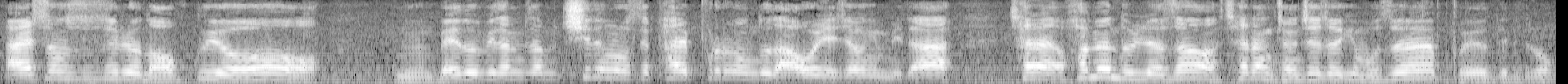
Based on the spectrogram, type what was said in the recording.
알선 수수료는 없고요. 음, 매도비 33, 취등록세 8% 정도 나올 예정입니다. 차량 화면 돌려서 차량 전체적인 모습 보여드리도록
